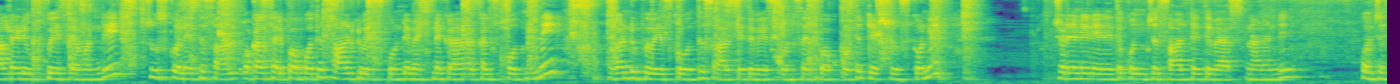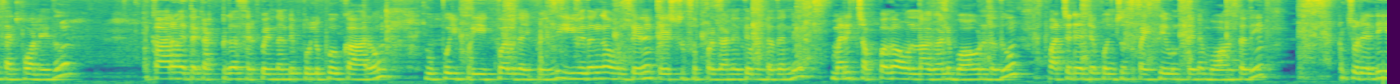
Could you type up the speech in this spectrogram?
ఆల్రెడీ ఉప్పు వేసామండి. చూసుకొని అయితే సాల్ట్ ఒకవేళ సరిపోకపోతే సాల్ట్ వేసుకోండి. వెంటనే కలిసిపోతుంది. గండు ఉప్పు వేసుకోవద్దు సాల్ట్ అయితే వేసుకోండి. సరిపోకపోతే టేస్ట్ చూసుకొని. చూడండి నేనైతే కొంచెం సాల్ట్ అయితే వేస్తున్నానండి. కొంచెం సరిపోలేదు. కారం అయితే కరెక్ట్గా సరిపోయిందండి. పులుపు కారం ఉప్పు ఇప్పుడు ఈక్వల్గా అయిపోయింది. ఈ విధంగా ఉంటేనే టేస్ట్ సూపర్గానే అయితే ఉంటుందండి. మరి చప్పగా ఉన్నా కానీ బాగుండదు. పచ్చడి అంటే కొంచెం స్పైసీ ఉంటేనే బాగుంటుంది. చూడండి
